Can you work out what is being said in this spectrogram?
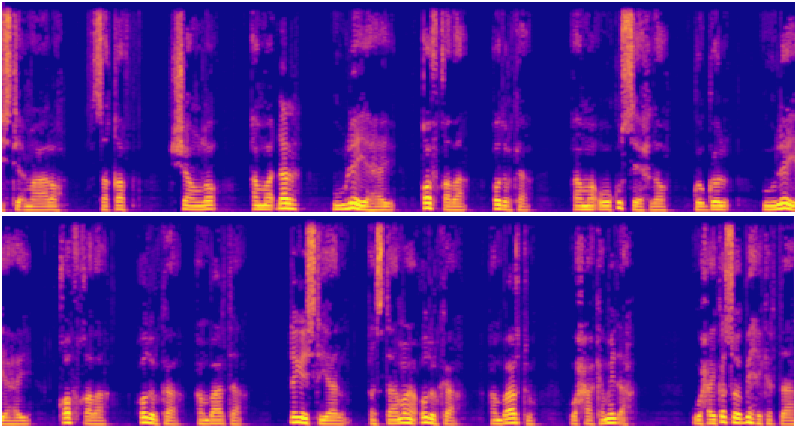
isticmaalo saqaf shanlo ama dhar uu leeyahay qof qaba cudurka ama uu ku seexdo gogol uu leeyahay qof qaba cudurka cambaarta dhegaystayaal astaamaha cudurka cambaartu waxaa ka mid ah. Waxay ka soo bixi kartaa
